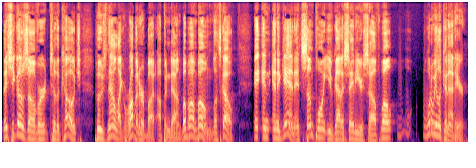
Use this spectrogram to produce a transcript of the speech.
Then she goes over to the coach, who's now like rubbing her butt up and down. Boom, boom, boom. Let's go. And and, and again, at some point, you've got to say to yourself, well, what are we looking at here?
